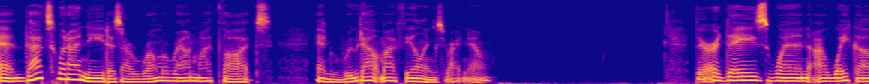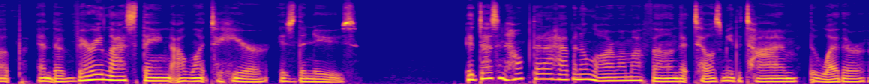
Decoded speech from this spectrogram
and that's what I need as I roam around my thoughts and root out my feelings right now. There are days when I wake up and the very last thing I want to hear is the news. It doesn't help that I have an alarm on my phone that tells me the time, the weather,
